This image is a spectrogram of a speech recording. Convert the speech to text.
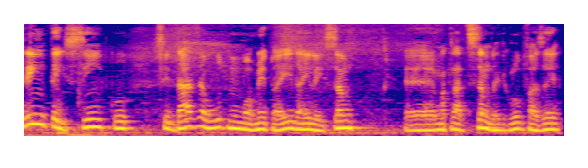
35 cidades é o último momento aí da eleição. É uma tradição da Rede Globo fazer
